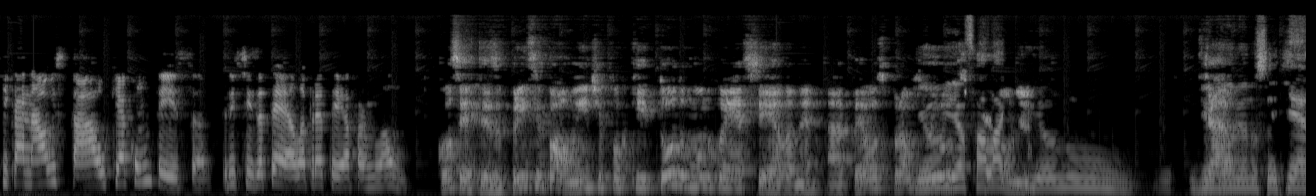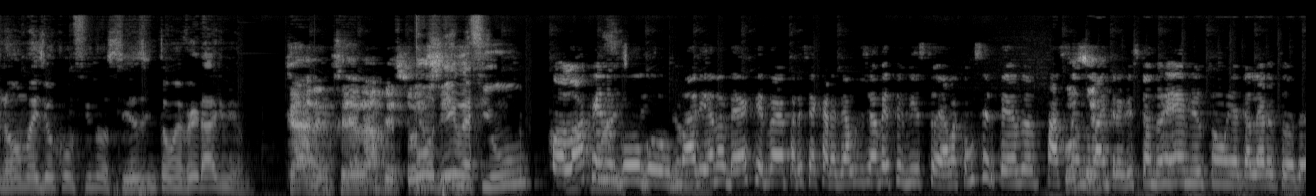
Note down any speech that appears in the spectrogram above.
que canal está, o que aconteça. Precisa ter ela para ter a Fórmula 1. Com certeza, principalmente porque todo mundo conhece ela, né? Até os próprios Eu ia falar que eu não. De Cara, nome eu não sei quem é, não, mas eu confio em vocês, então é verdade mesmo. Cara, você é uma pessoa. Eu odeio assim, F1. Coloca aí no Google, Mariana Becker, vai aparecer a cara dela, já vai ter visto ela, com certeza, passando com lá, entrevistando Hamilton e a galera toda.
